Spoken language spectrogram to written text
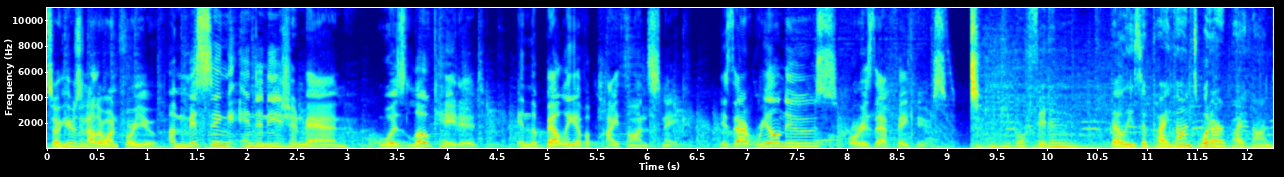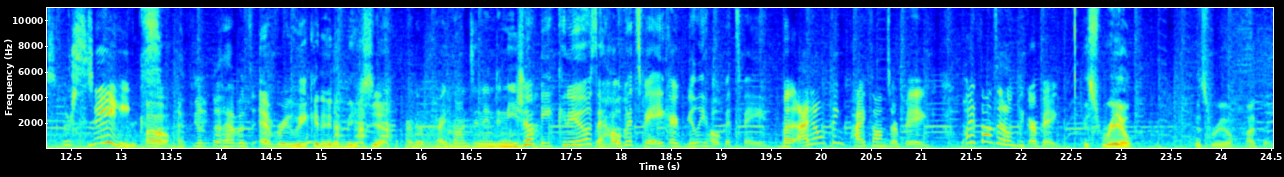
So here's another one for you. A missing Indonesian man was located in the belly of a python snake. Is that real news or is that fake news? Can people fit in bellies of pythons? What are pythons? They're snakes. Oh, I feel like that happens every week in Indonesia. Are there pythons in Indonesia? Fake news. I hope it's fake. I really hope it's fake. But I don't think pythons are big. Pythons, I don't think are big. It's real. It's real, I think.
